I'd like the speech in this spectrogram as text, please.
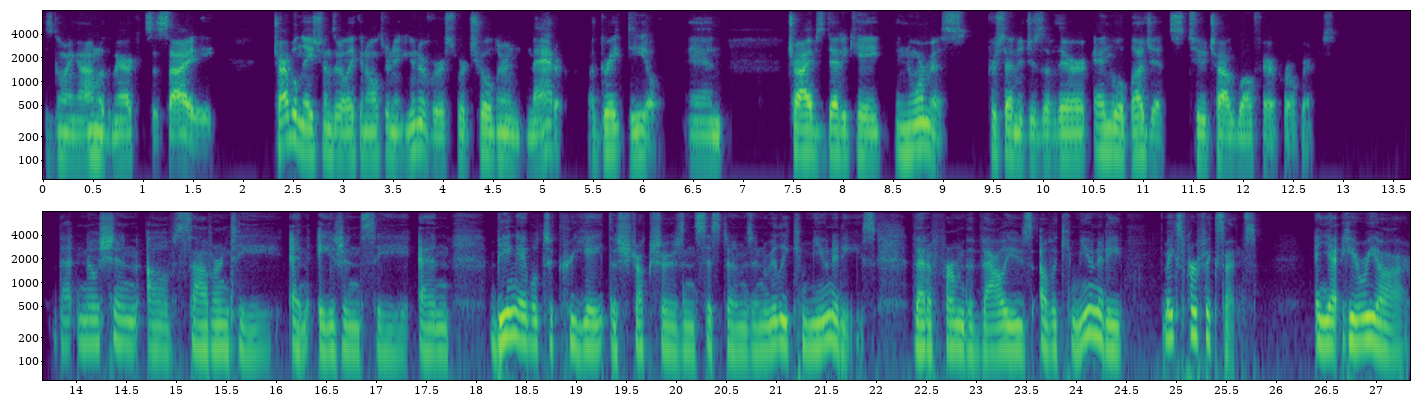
is going on with American society. Tribal nations are like an alternate universe where children matter a great deal. And tribes dedicate enormous percentages of their annual budgets to child welfare programs. That notion of sovereignty and agency and being able to create the structures and systems and really communities that affirm the values of a community makes perfect sense. And yet here we are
